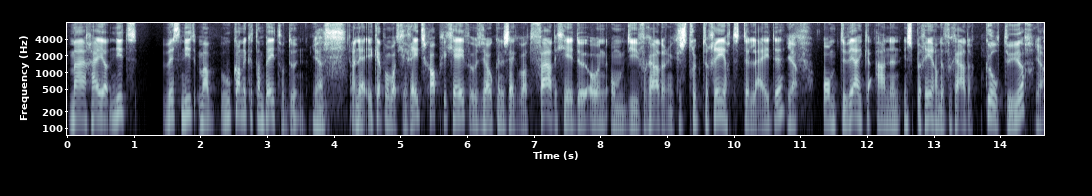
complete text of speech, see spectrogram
Maar hij had niet, wist niet, maar hoe kan ik het dan beter doen? Juist. En eh, ik heb hem wat gereedschap gegeven. We zouden kunnen zeggen wat vaardigheden om, om die vergadering gestructureerd te leiden. Ja. Om te werken aan een inspirerende vergadercultuur. Ja.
